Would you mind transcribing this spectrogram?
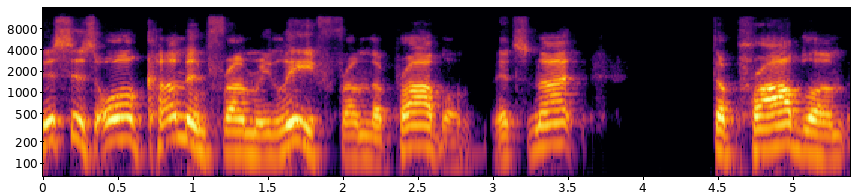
this is all coming from relief from the problem. It's not the problem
